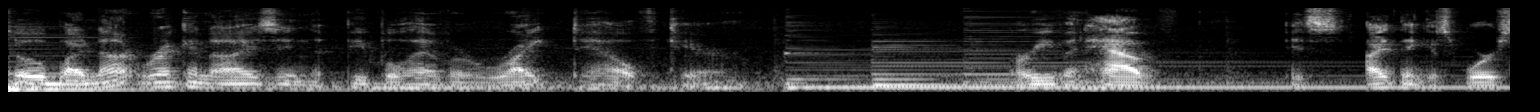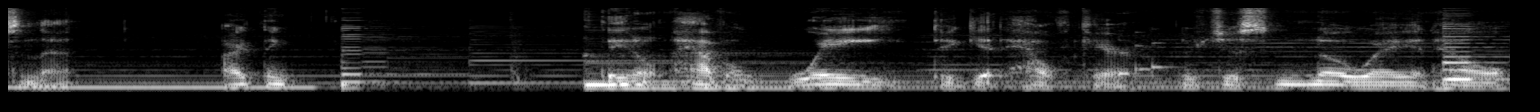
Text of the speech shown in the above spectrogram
So, by not recognizing that people have a right to health care, or even have, it's, I think it's worse than that. I think they don't have a way to get health care. There's just no way in hell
